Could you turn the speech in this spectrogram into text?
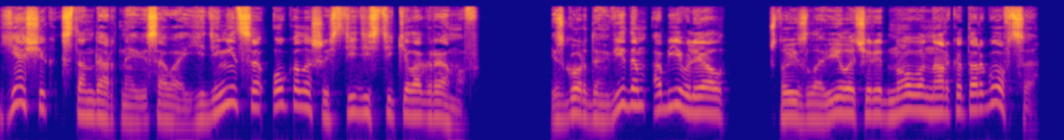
Ящик — стандартная весовая единица около 60 килограммов. И с гордым видом объявлял, что изловил очередного наркоторговца.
